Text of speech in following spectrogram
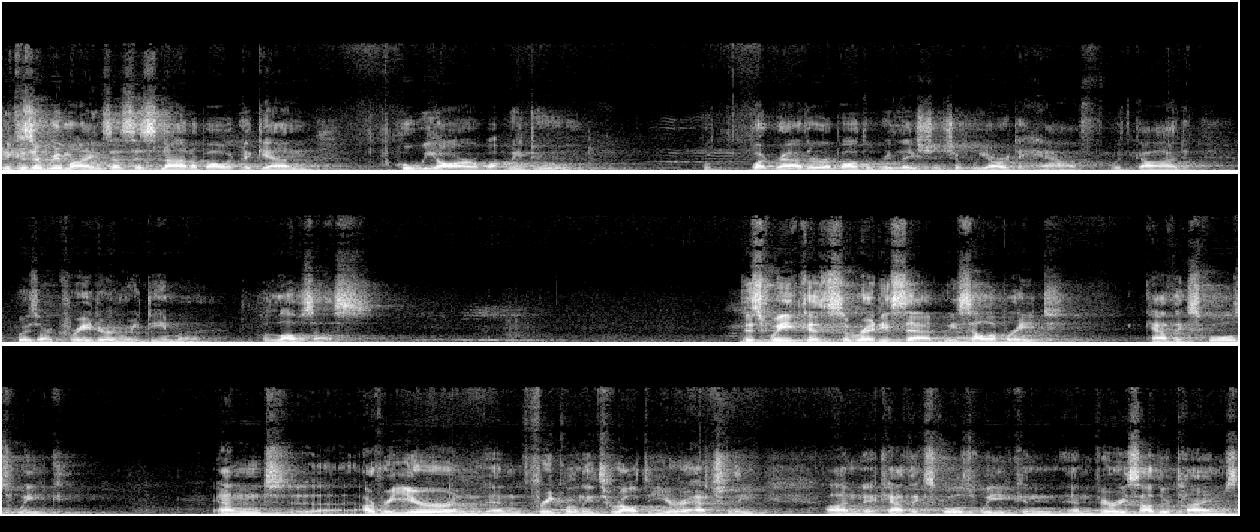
because it reminds us it's not about, again, who we are, what we do, but, but rather about the relationship we are to have with God, who is our Creator and Redeemer, who loves us. This week, as already said, we celebrate Catholic Schools Week. And uh, every year, and, and frequently throughout the year, actually, on Catholic Schools Week and, and various other times,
